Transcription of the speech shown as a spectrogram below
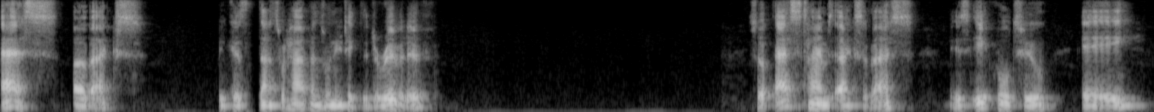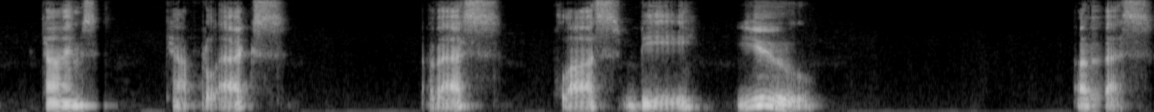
s of x, because that's what happens when you take the derivative. So s times x of s is equal to a times capital X of S plus B U of S.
